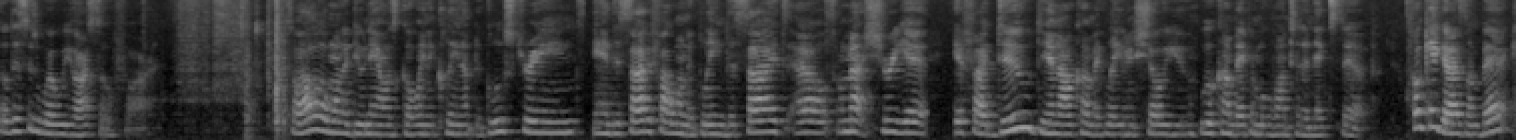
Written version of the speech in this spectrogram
So this is where we are so far. So all I want to do now is go in and clean up the glue strings and decide if I want to bling the sides out. I'm not sure yet. If I do, then I'll come back later and show you. We'll come back and move on to the next step. Okay guys, I'm back.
